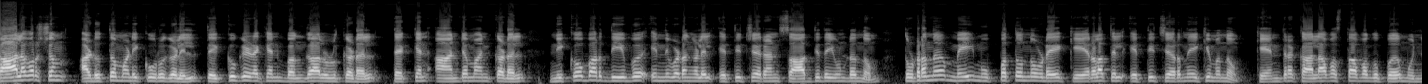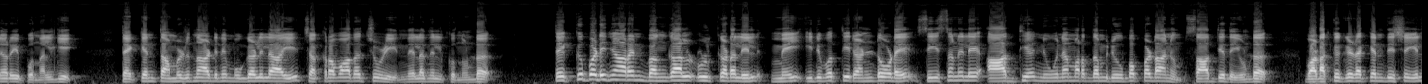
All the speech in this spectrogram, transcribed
കാലവർഷം അടുത്ത മണിക്കൂറുകളിൽ തെക്കുകിഴക്കൻ ബംഗാൾ ഉൾക്കടൽ തെക്കൻ ആൻഡമാൻ കടൽ നിക്കോബാർ ദ്വീപ് എന്നിവിടങ്ങളിൽ എത്തിച്ചേരാൻ സാധ്യതയുണ്ടെന്നും തുടർന്ന് മെയ് മുപ്പത്തൊന്നോടെ കേരളത്തിൽ എത്തിച്ചേർന്നേക്കുമെന്നും കേന്ദ്ര കാലാവസ്ഥാ വകുപ്പ് മുന്നറിയിപ്പ് നൽകി. തെക്കൻ തമിഴ്നാടിന് മുകളിലായി ചക്രവാത ചുഴി നിലനിൽക്കുന്നുണ്ട്. തെക്ക് പടിഞ്ഞാറൻ ബംഗാൾ ഉൾക്കടലിൽ മെയ് ഇരുപത്തിരണ്ടോടെ സീസണിലെ ആദ്യ ന്യൂനമർദ്ദം രൂപപ്പെടാനും സാധ്യതയുണ്ട്. വടക്ക് കിഴക്കൻ ദിശയിൽ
